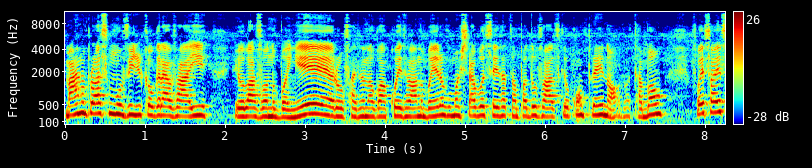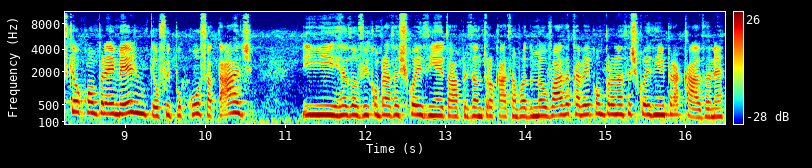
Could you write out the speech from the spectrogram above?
Mas no próximo vídeo que eu gravar aí, eu lavando o banheiro, fazendo alguma coisa lá no banheiro, eu vou mostrar vocês a tampa do vaso que eu comprei nova, tá bom? Foi só isso que eu comprei mesmo, que eu fui pro curso à tarde e resolvi comprar essas coisinhas. Eu tava precisando trocar a tampa do meu vaso, acabei comprando essas coisinhas aí pra casa, né?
